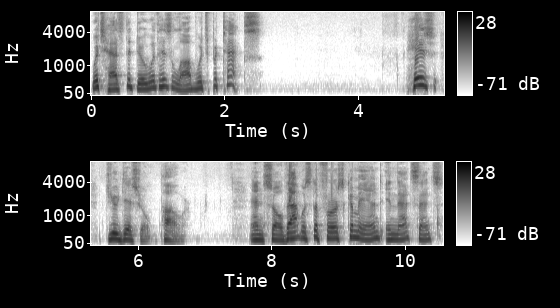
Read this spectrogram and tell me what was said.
which has to do with his love, which protects. His judicial power. And so that was the first command in that sense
